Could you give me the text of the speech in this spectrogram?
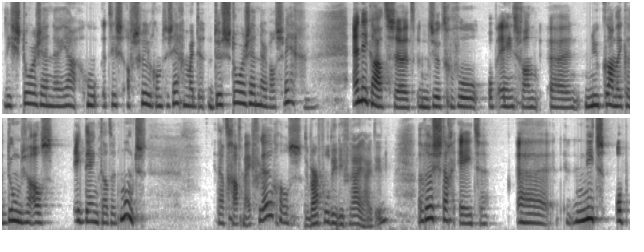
Die stoorzender, ja, hoe, het is afschuwelijk om te zeggen, maar de, de stoorzender was weg. Mm. En ik had het, natuurlijk het gevoel opeens van, nu kan ik het doen zoals ik denk dat het moet. Dat gaf mij vleugels. Waar voelde je die vrijheid in? Rustig eten. Uh, niet op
